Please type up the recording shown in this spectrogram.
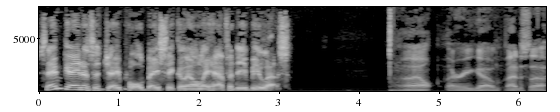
Same gain as a J pole, basically only half a dB less. Well, there you go. That's uh,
